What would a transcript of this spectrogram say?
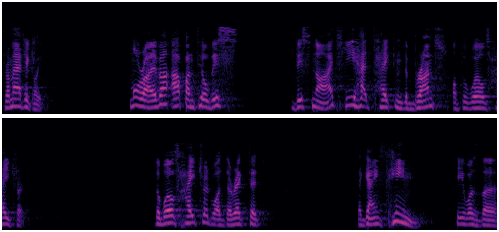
dramatically. Moreover, up until this, this night, he had taken the brunt of the world's hatred. The world's hatred was directed against him. He was the,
